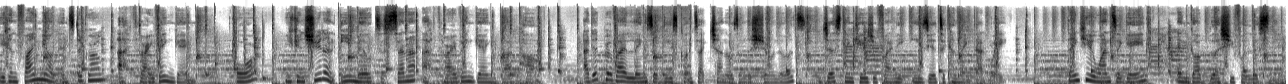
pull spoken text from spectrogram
you can find me on Instagram at Thriving Gang, or you can shoot an email to sena at thrivinggang.com. I did provide links of these contact channels in the show notes, just in case you find it easier to connect that way. Thank you once again, and God bless you for listening.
